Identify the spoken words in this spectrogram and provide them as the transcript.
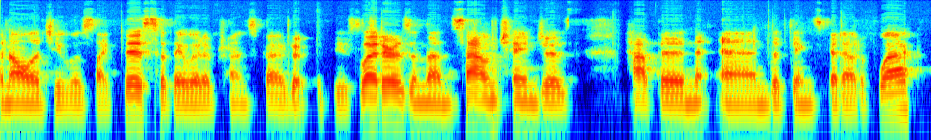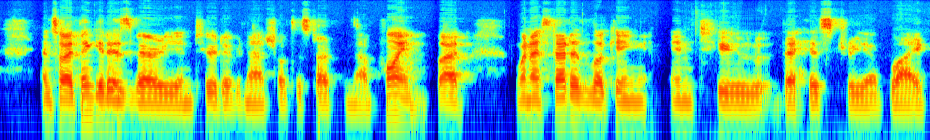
phonology was like this, so they would have transcribed it with these letters, and then sound changes happen and the things get out of whack. And so I think it is very intuitive and natural to start from that point. But when I started looking into the history of like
